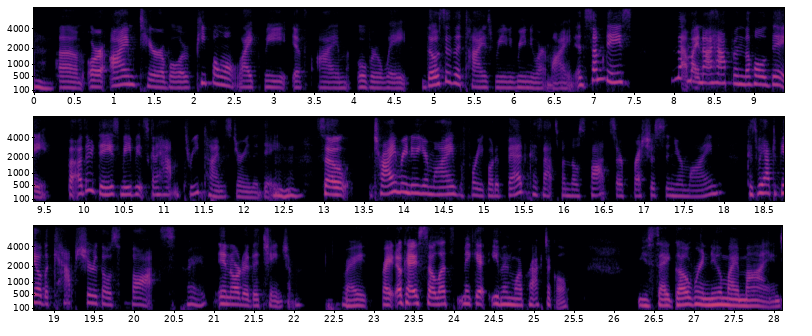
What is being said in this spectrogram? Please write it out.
mm. um, or I'm terrible, or people won't like me if I'm overweight. Those are the times we renew our mind. And some days that might not happen the whole day, but other days, maybe it's going to happen three times during the day. Mm-hmm. So try and renew your mind before you go to bed, because that's when those thoughts are freshest in your mind. Because we have to be able to capture those thoughts right. in order to change them. Right, right. Okay, so let's make it even more practical you say go renew my mind.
